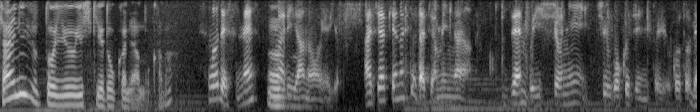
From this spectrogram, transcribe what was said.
チャイニーズという意識がどっかにあるのかな？そうですね、つまりあのアジア系の人たちはみんな全部一緒に中国人ということで、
